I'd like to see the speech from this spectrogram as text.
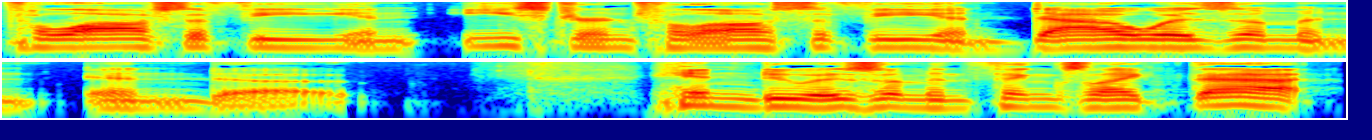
philosophy and Eastern philosophy and Taoism and, and uh, Hinduism and things like that,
